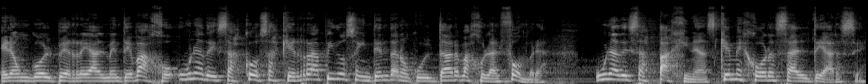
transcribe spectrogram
Era un golpe realmente bajo, una de esas cosas que rápido se intentan ocultar bajo la alfombra, una de esas páginas que mejor saltearse.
